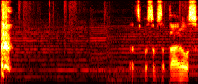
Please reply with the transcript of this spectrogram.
let's put some subtitles.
